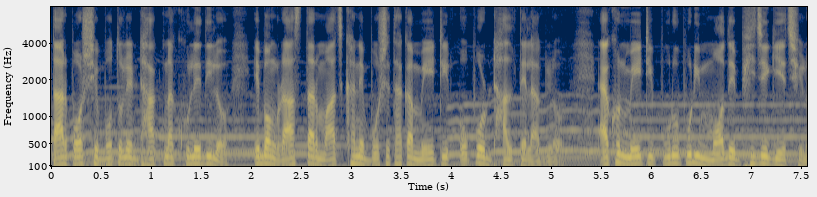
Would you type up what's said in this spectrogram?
তারপর সে বোতলের ঢাকনা খুলে দিল এবং রাস্তার মাঝখানে বসে থাকা মেয়েটির ওপর ঢালতে লাগল। এখন মেয়েটি পুরোপুরি মদে ভিজে গিয়েছিল।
